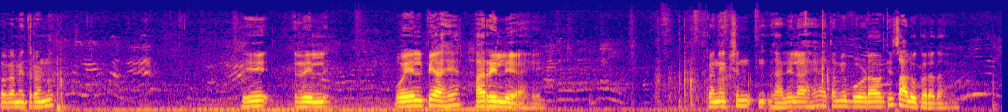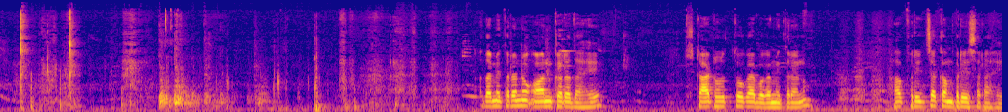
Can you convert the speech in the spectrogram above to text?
बघा मित्रांनो हे रिल ओ एल पी आहे हा रिले आहे. कनेक्शन झालेलं आहे. आता मी बोर्डावरती चालू करत आहे. आता मित्रांनो ऑन करत आहे. स्टार्ट होतो काय बघा मित्रांनो. हा फ्रीजचा कंप्रेसर आहे.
